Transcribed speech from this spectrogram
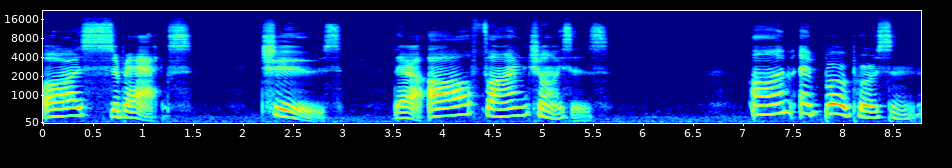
or Hex? Choose. They're all fine choices. I'm a bird person,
